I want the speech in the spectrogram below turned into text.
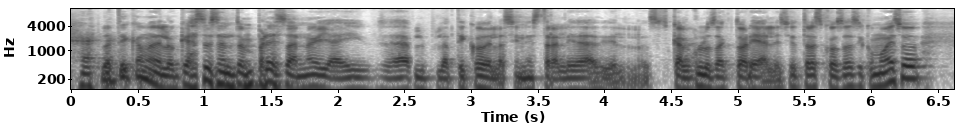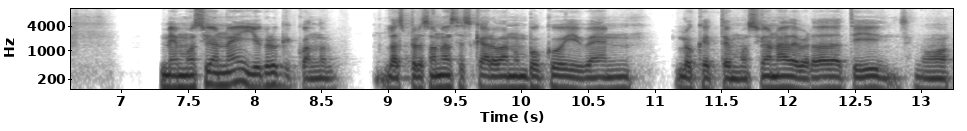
platícame de lo que haces en tu empresa, ¿no? Y ahí o sea, platico de la siniestralidad y de los cálculos actuariales y otras cosas y como eso me emociona y yo creo que cuando las personas escarban un poco y ven lo que te emociona de verdad a ti, como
